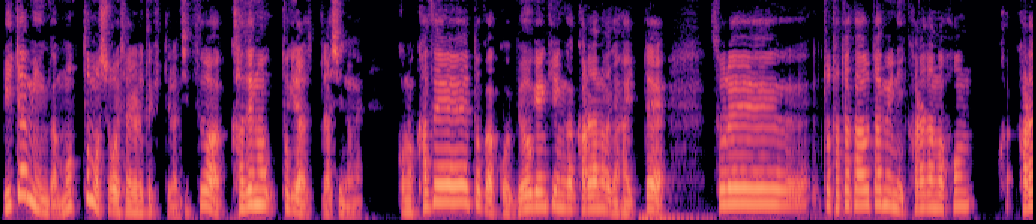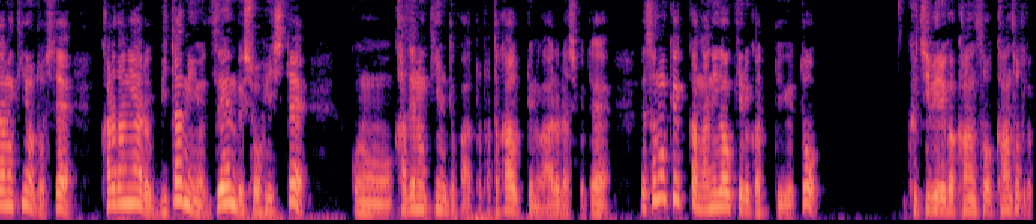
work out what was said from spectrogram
ビタミンが最も消費される時っていうのは実は風邪の時らしいのね。この風邪とかこう病原菌が体の中に入って、それと戦うために体の本、体の機能として、体にあるビタミンを全部消費して、この風の菌とかと戦うっていうのがあるらしくて、で、その結果何が起きるかっていうと、唇が乾燥、乾燥とか、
